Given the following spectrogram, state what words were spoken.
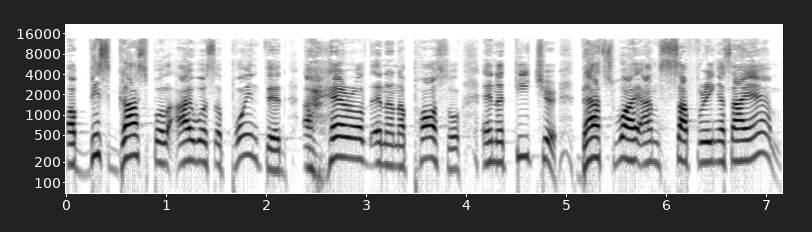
Of this gospel, I was appointed a herald and an apostle and a teacher. That's why I'm suffering as I am.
